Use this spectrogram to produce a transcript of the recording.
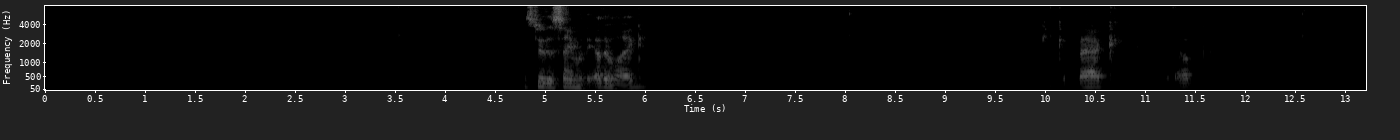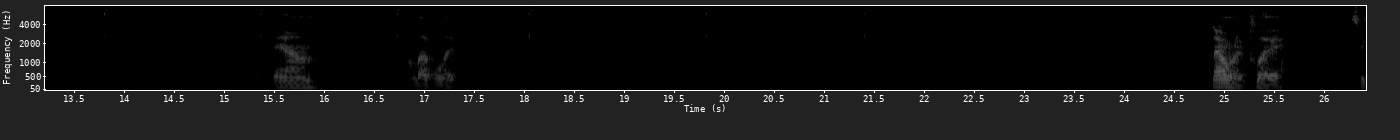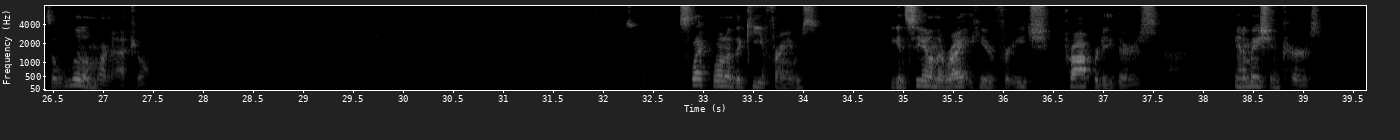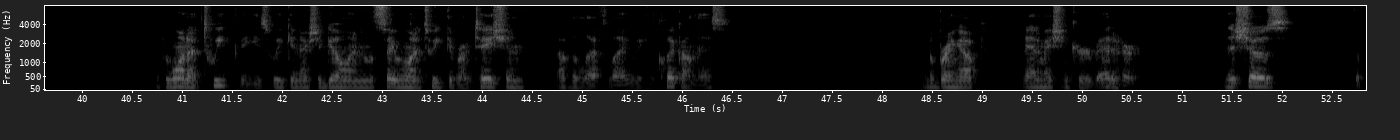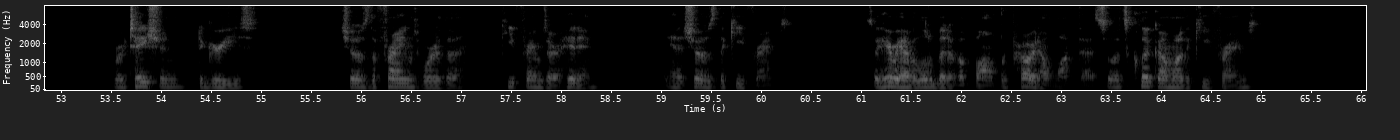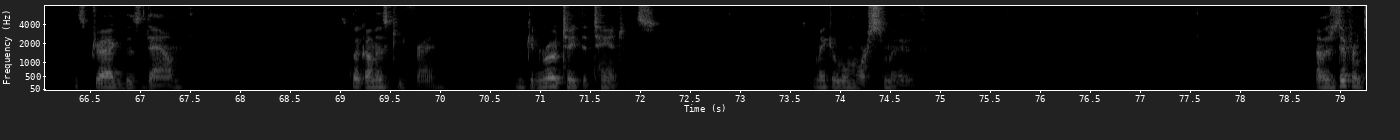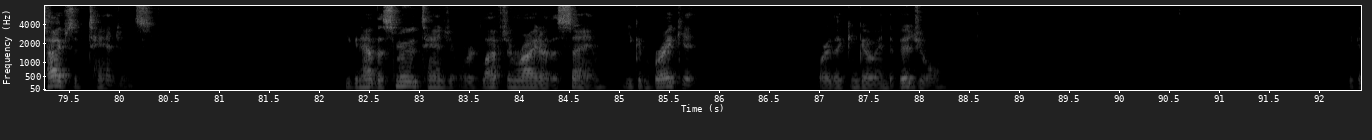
Let's do the same with the other leg. Kick it back, move it up, bring it down, level it. Now when we play, See, it's a little more natural. So select one of the keyframes. You can see on the right here for each property there's uh, animation curves. If we want to tweak these, we can actually go and let's say we want to tweak the rotation of the left leg, we can click on this. It'll bring up an animation curve editor. This shows the rotation degrees it shows the frames where the keyframes are hitting, and it shows the keyframes. So here we have a little bit of a bump. We probably don't want that. So let's click on one of the keyframes. Let's drag this down. Let's click on this keyframe. You can rotate the tangents. So make it a little more smooth. Now there's different types of tangents. You can have the smooth tangent where left and right are the same. You can break it where they can go individual.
